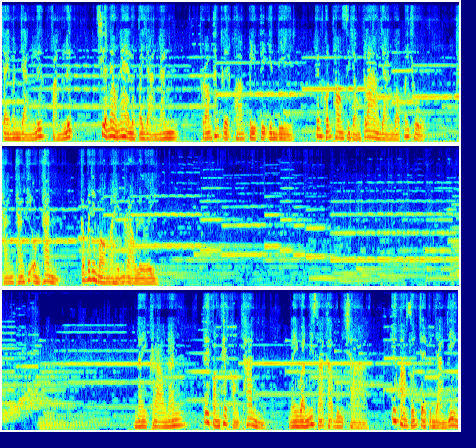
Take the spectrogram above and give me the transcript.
ใจมันอย่างลึกฝังลึก เชื่อแน่วแน่ลงไปอย่างนั้น พร้อมทั้งเกิดความปีติยินดี จนขนพองสยองกล้าวอย่างบอกไม่ถูก ทั้งทั้งที่องค์ท่านก็ไม่ได้มองมาเห็นเราเลยในคราวนั้นได้ฟังเทศของท่าน ในวันวิสาขบูชา ด้วยความสนใจเป็นอย่างยิ่ง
